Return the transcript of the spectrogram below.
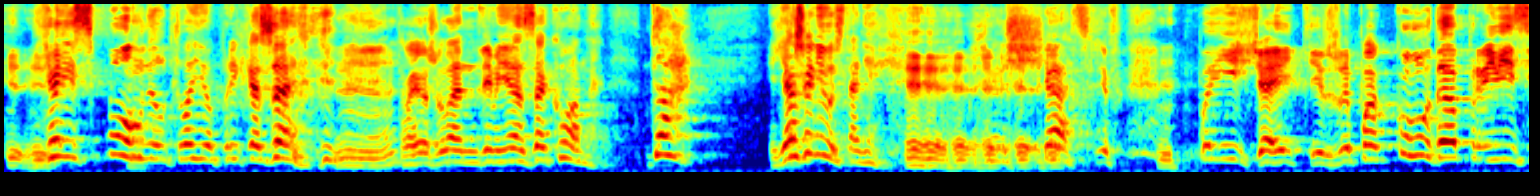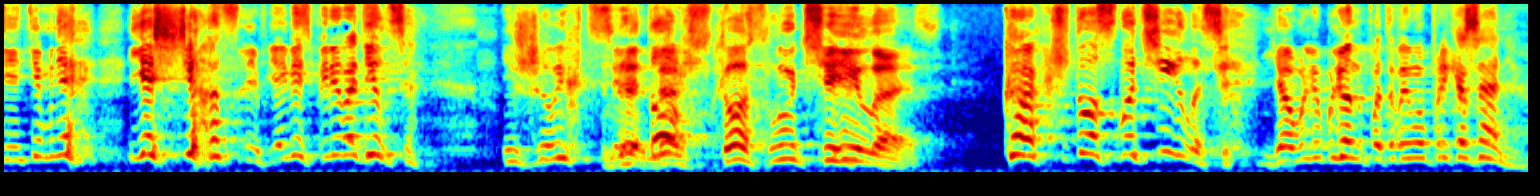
Я исполнил твое приказание. Твое желание для меня закон. Да, я женюсь на ней. Я счастлив. Поезжайте же, покуда привезите мне. Я счастлив, я весь переродился. Из живых Да, цветов. да что случилось? Как? Что случилось? Я влюблен по твоему приказанию.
